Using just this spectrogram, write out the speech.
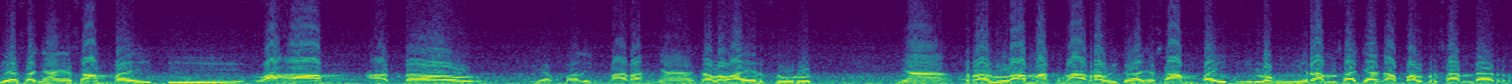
Biasanya hanya sampai di Laham atau yang paling parahnya kalau air surut nya terlalu lama kemarau itu hanya sampai di Longiram saja kapal bersandar.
